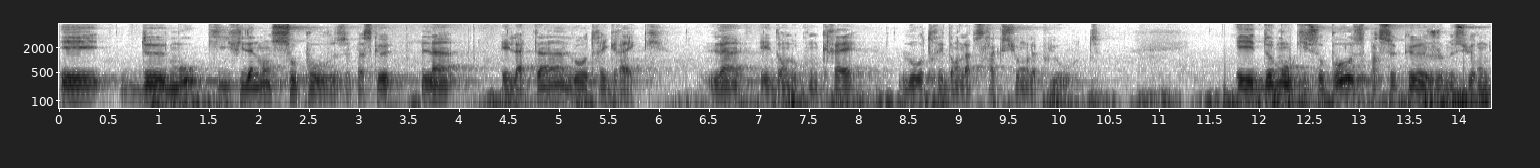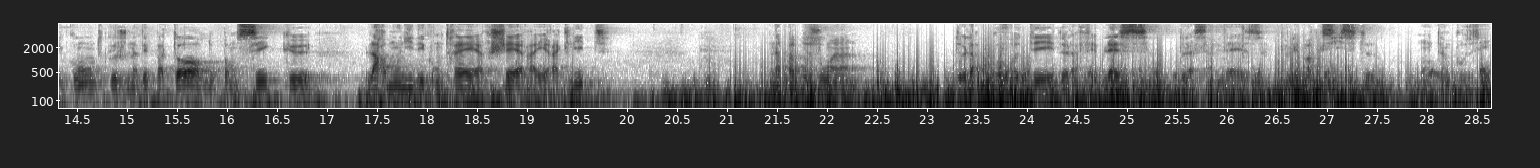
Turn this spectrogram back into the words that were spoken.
Et deux mots qui finalement s'opposent, parce que l'un est latin, l'autre est grec. L'un est dans le concret, l'autre est dans l'abstraction la plus haute. Et deux mots qui s'opposent parce que je me suis rendu compte que je n'avais pas tort de penser que l'harmonie des contraires chère à Héraclite n'a pas besoin de la pauvreté et de la faiblesse de la synthèse que les marxistes ont imposée.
